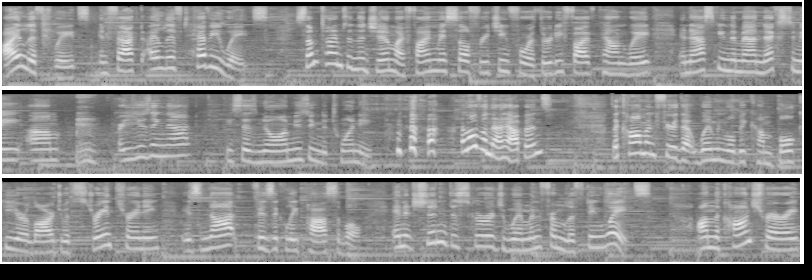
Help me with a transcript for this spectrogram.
I lift weights. In fact, I lift heavy weights. Sometimes in the gym, I find myself reaching for a 35 pound weight and asking the man next to me, um, are you using that? He says, no, I'm using the 20. I love when that happens. The common fear that women will become bulky or large with strength training is not physically possible, and it shouldn't discourage women from lifting weights. On the contrary,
